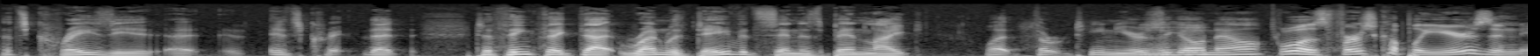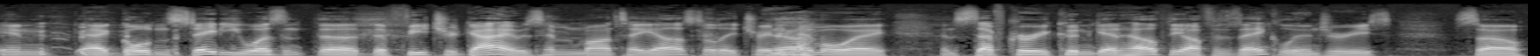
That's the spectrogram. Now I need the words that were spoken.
that's crazy. It- it- It's cra- that to think that that run with Davidson has been like what 13 years mm-hmm. ago now. Well, his first couple of years in, in at Golden State, he wasn't the, the featured guy. It was him and Monta Ellis, so they traded Yeah. him away. And Steph Curry couldn't get healthy off his ankle injuries. So,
